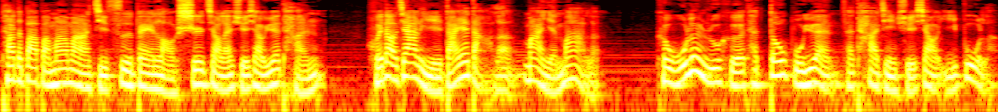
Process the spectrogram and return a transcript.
他的爸爸妈妈几次被老师叫来学校约谈，回到家里打也打了，骂也骂了，可无论如何，他都不愿再踏进学校一步了。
